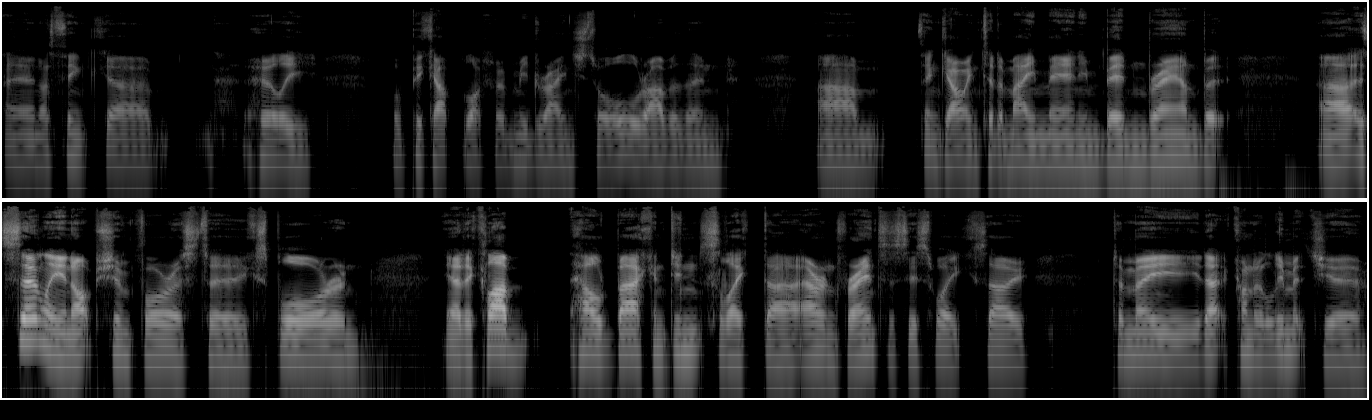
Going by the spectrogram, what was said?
and I think uh, Hurley will pick up like a mid-range tall rather than um, than going to the main man in Ben Brown. But uh, it's certainly an option for us to explore. And yeah, the club held back and didn't select uh, Aaron Francis this week, so to me that kind of limits your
